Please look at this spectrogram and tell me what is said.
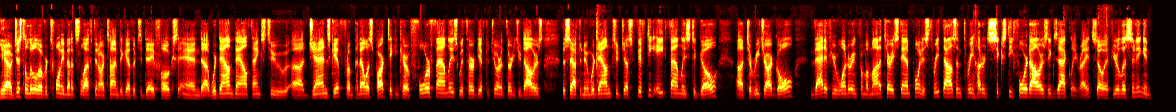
Yeah, just a little over 20 minutes left in our time together today, folks. And uh, we're down now thanks to uh, Jan's gift from Pinellas Park, taking care of four families with her gift of $232 this afternoon. We're down to just 58 families to go uh, to reach our goal. That, if you're wondering from a monetary standpoint, is $3,364 exactly, right? So if you're listening and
